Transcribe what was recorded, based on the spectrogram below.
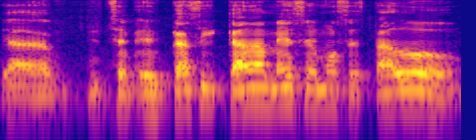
eh, casi cada mes hemos estado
